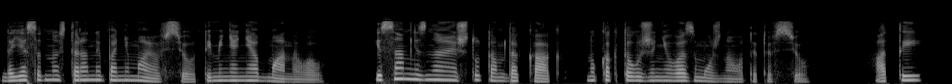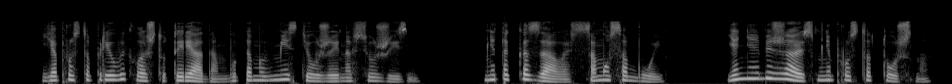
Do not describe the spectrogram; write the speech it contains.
да я с одной стороны понимаю все. Ты меня не обманывал. И сам не знаешь, что там да как. Ну, как-то уже невозможно вот это все. А ты? Я просто привыкла, что ты рядом, будто мы вместе уже и на всю жизнь. Мне так казалось, само собой. Я не обижаюсь, мне просто тошно.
